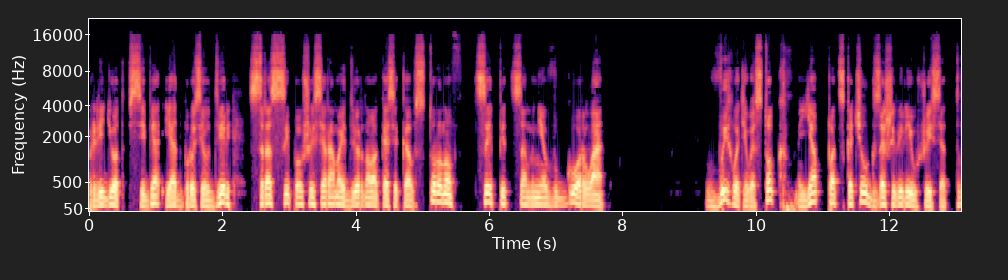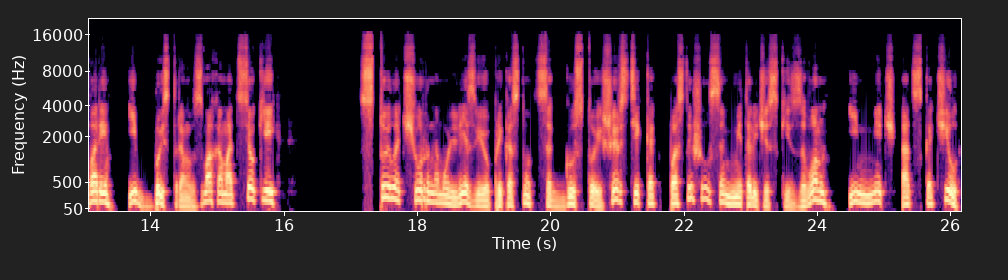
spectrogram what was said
придет в себя и, отбросив дверь, с рассыпавшейся рамой дверного косяка в сторону, вцепится мне в горло. Выхватив исток, я подскочил к зашевелившейся твари и быстрым взмахом отсек ей... Стоило черному лезвию прикоснуться к густой шерсти, как послышался металлический звон, и меч отскочил,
